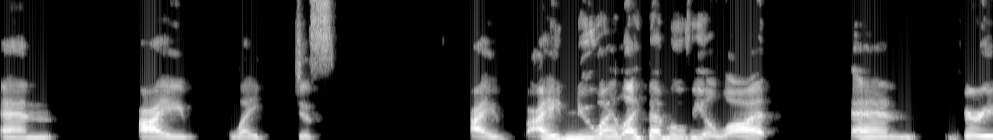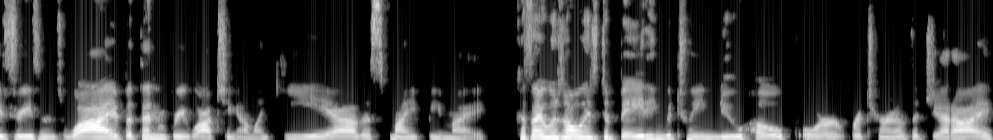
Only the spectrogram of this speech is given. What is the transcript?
and I like just I I knew I liked that movie a lot, and various reasons why. But then rewatching, I'm like, yeah, this might be my because I was always debating between New Hope or Return of the Jedi,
